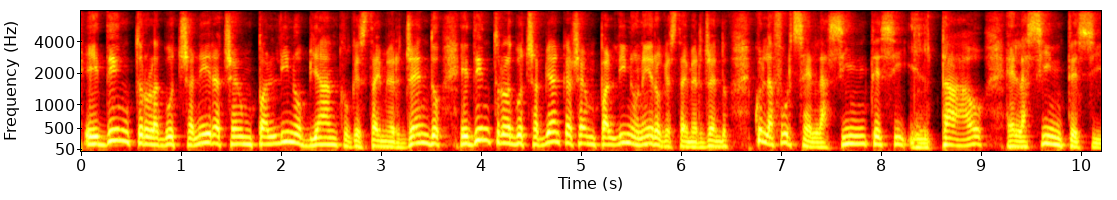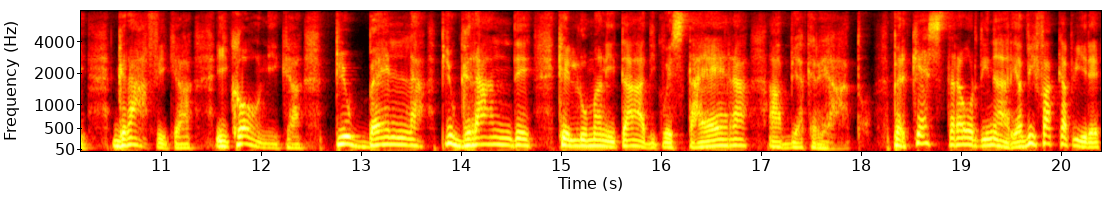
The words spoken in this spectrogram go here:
e dentro la goccia nera c'è un pallino bianco che sta emergendo e dentro la goccia bianca c'è un pallino nero che sta emergendo. Quella forse è la sintesi, il Tao è la sintesi grafica, iconica, più bella, più grande che l'umanità di questa era abbia creato. Perché è straordinaria, vi fa capire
